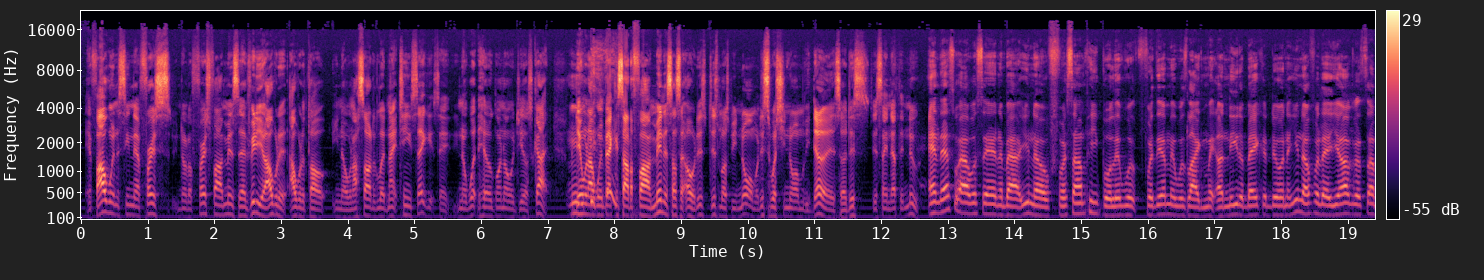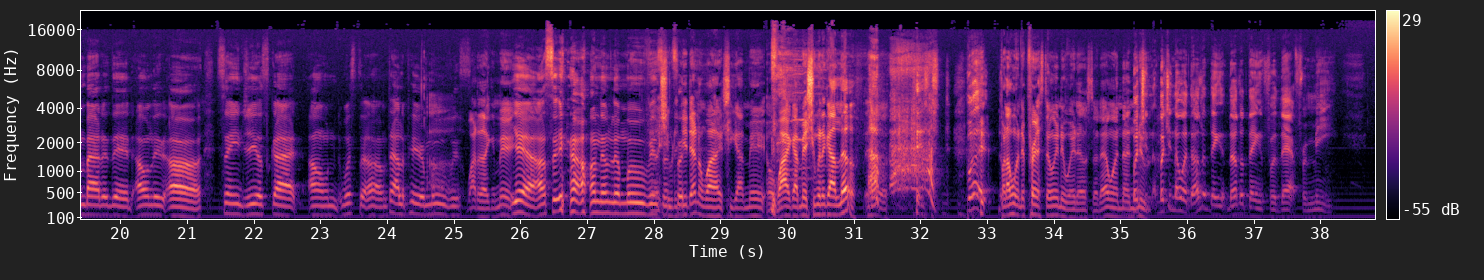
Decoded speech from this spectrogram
if I wouldn't have seen that first, you know, the first five minutes of that video, I would have, I would have thought, you know, when I saw the little 19 seconds, that, you know, what the hell going on with Jill Scott? Then when I went back and saw the five minutes, I said, oh, this, this must be normal. This is what she normally does. So this, this ain't nothing new. And that's what I was saying about, you know, for some people, it was for them it was like Anita Baker doing it. You know, for that younger somebody that only uh, seen Jill Scott on what's the um, Tyler Perry movies. Why did I get married? Yeah, I see her on them little movies. Yeah, she and would so- have did that on why she got married or why I got married. She wouldn't have got left. But but I wasn't impressed though anyway though, so that wasn't nothing but new. you, but you know what? The other thing, the other thing for that for me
